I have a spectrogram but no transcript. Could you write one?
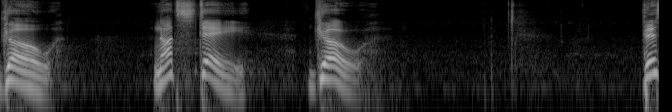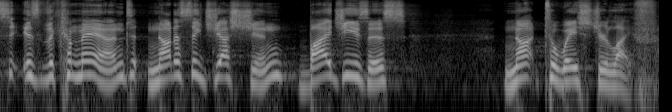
go, not stay, go. This is the command, not a suggestion by Jesus, not to waste your life.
